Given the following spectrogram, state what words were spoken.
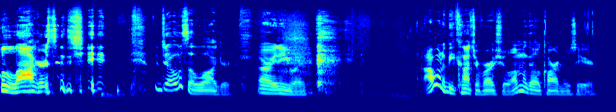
loggers and shit. Joe, what's a logger? All right, anyway. I want to be controversial. I'm gonna go Cardinals here.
